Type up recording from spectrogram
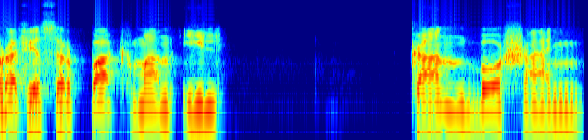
профессор Пак Ман Иль, Кан Бо Шань,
